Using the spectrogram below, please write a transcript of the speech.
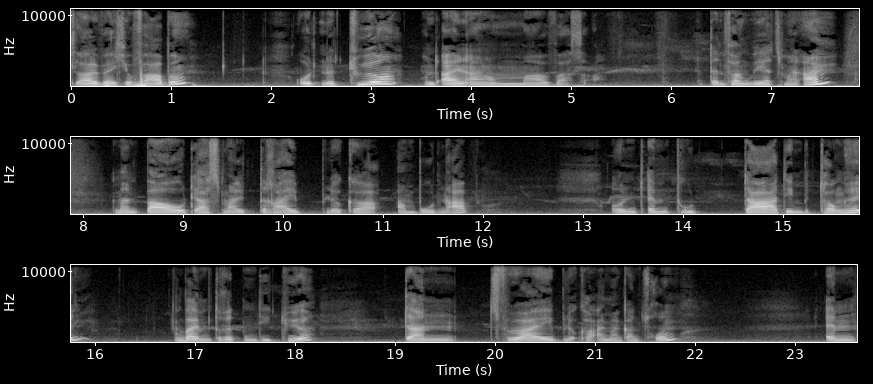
egal welche Farbe, und eine Tür und ein Eimer Wasser. Dann fangen wir jetzt mal an. Man baut erstmal drei Blöcke am Boden ab und ähm, tut da den Beton hin. Beim dritten die Tür. Dann zwei Blöcke einmal ganz rum. Ähm,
